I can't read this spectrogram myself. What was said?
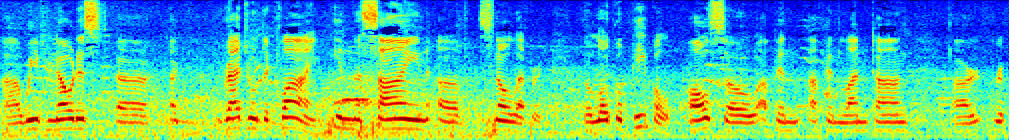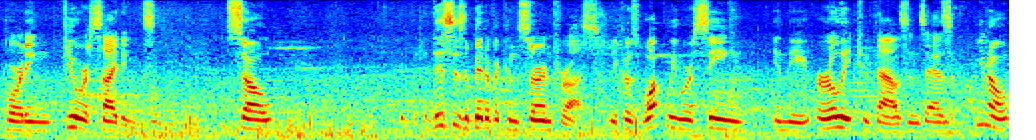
uh, we've noticed uh, a gradual decline in the sign of snow leopard. The local people also up in up in Langtang are reporting fewer sightings. So this is a bit of a concern for us because what we were seeing in the early 2000s as, you know,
